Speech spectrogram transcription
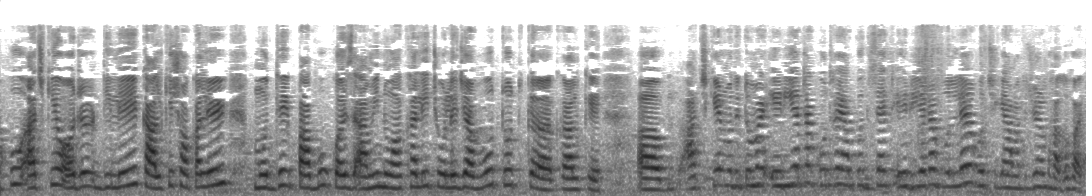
আপু, আজকে অর্ডার দিলে কালকে সকালের মধ্যে পাবো কজ আমি নোয়াখালী চলে যাব তো কালকে। আজকের মধ্যে তোমার এরিয়াটা কোথায়? আপু এক্সাক্ট এরিয়াটা বললে হচ্ছে কি আমাদের জন্য ভালো হয়।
